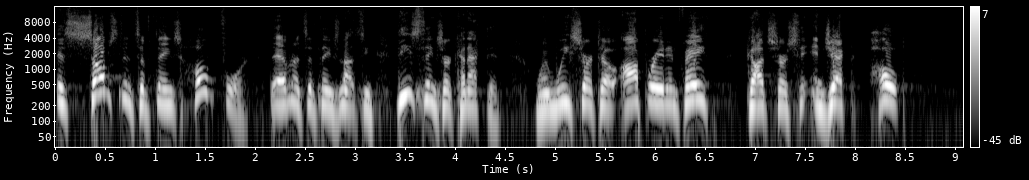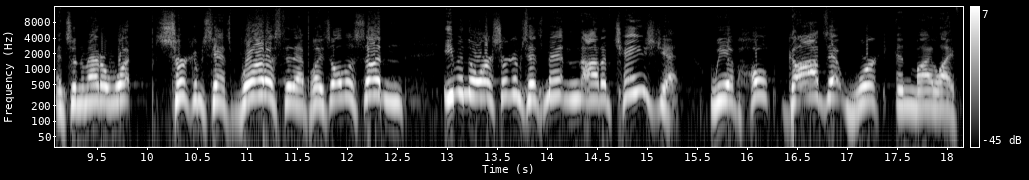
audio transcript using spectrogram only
is substance of things hoped for, the evidence of things not seen. These things are connected. When we start to operate in faith, God starts to inject hope. And so, no matter what circumstance brought us to that place, all of a sudden, even though our circumstance may not have changed yet, we have hope. God's at work in my life.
